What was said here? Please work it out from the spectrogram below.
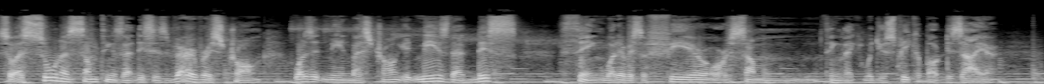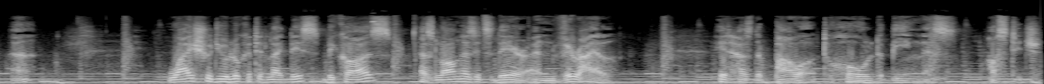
So as soon as something is like this is very, very strong, what does it mean by strong? It means that this thing, whatever it's a fear or something like what you speak about, desire, huh? why should you look at it like this? Because as long as it's there and virile, it has the power to hold the beingness hostage.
